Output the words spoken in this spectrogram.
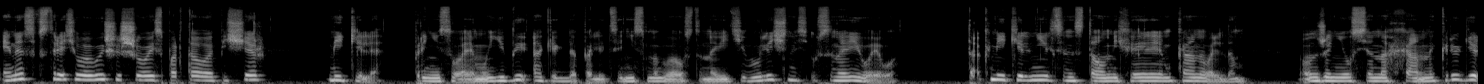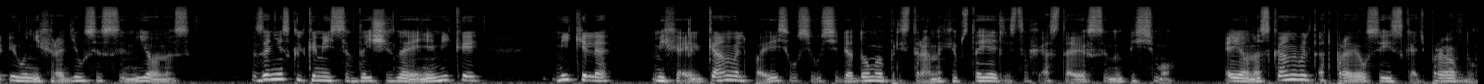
Инес встретила вышедшего из портала пещер Микеля, принесла ему еды, а когда полиция не смогла установить его личность, усыновила его. Так Микель Нильсен стал Михаэлем Канвальдом. Он женился на Ханне Крюгер, и у них родился сын Йонас – за несколько месяцев до исчезновения Микой, Микеля Михаил Канваль повесился у себя дома при странных обстоятельствах, оставив сыну письмо. Йонас Канвальд отправился искать правду.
